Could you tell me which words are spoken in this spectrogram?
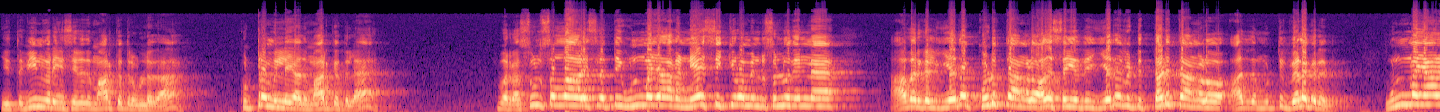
இது வீண் விரயம் செய்கிறது மார்க்கத்தில் உள்ளதா? குற்றம் இல்லையா அது மார்க்கத்தில்? இப்போ ரசூல் சல்லா அலிஸ்லத்தை உண்மையாக நேசிக்கிறோம் என்று சொல்வது என்ன? அவர்கள் எதை கொடுத்தாங்களோ அதை செய்யறது எதை விட்டு தடுத்தாங்களோ அதை விட்டு விலகிறது. உண்மையான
